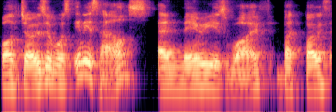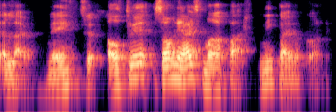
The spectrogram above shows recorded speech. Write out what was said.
while Joseph was in his house and Mary his wife but both alone, né? Nee? So albei saam in die huis maar apart, nie by mekaar nie.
